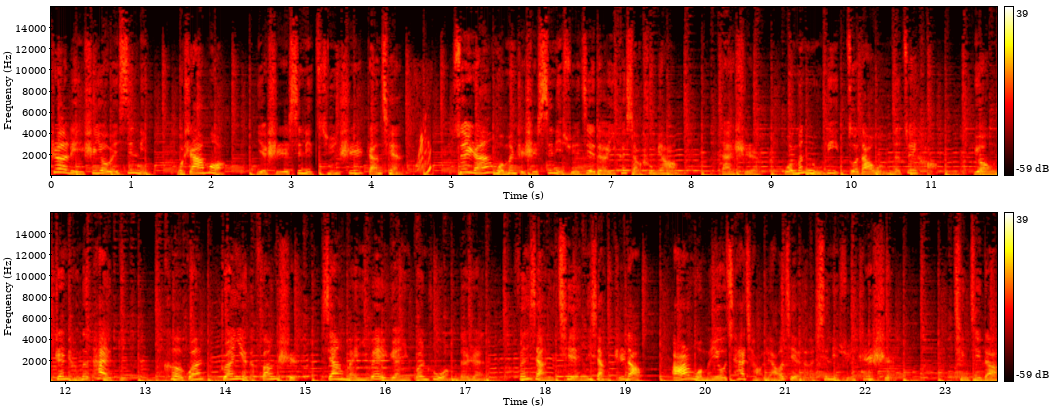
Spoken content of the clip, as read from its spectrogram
这里是幼为心理，我是阿莫，也是心理咨询师张倩。虽然我们只是心理学界的一棵小树苗，但是我们努力做到我们的最好，用真诚的态度、客观专业的方式，向每一位愿意关注我们的人分享一切你想知道，而我们又恰巧了解的心理学知识。请记得，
